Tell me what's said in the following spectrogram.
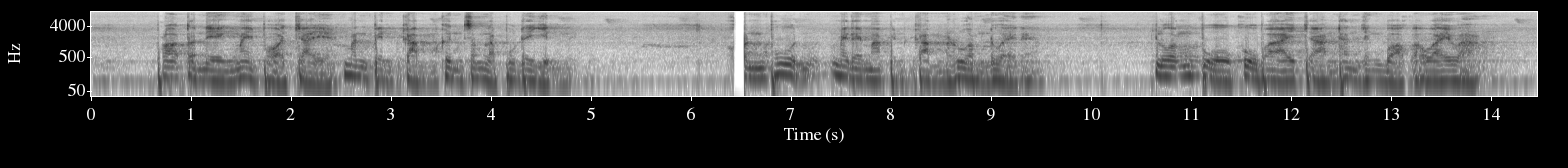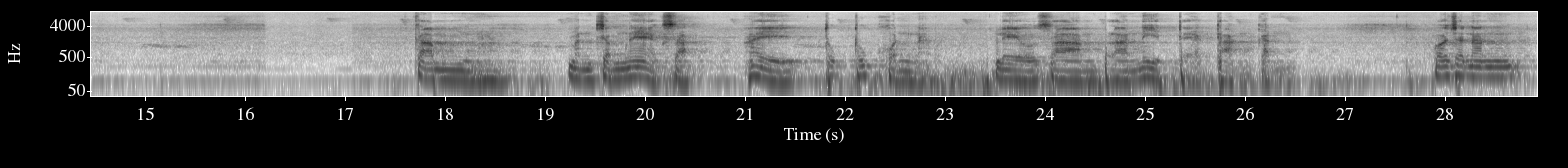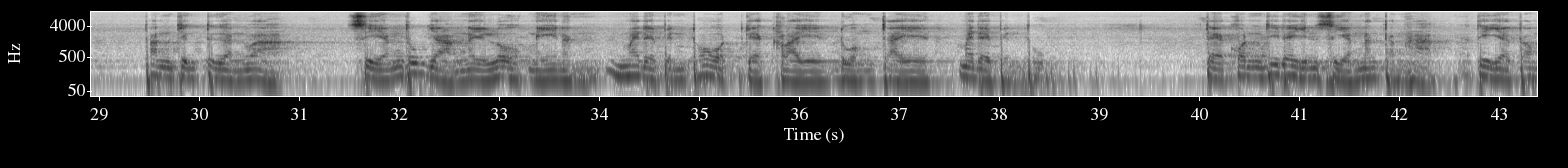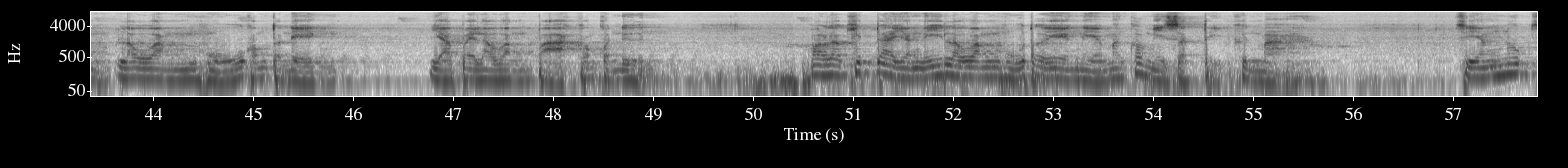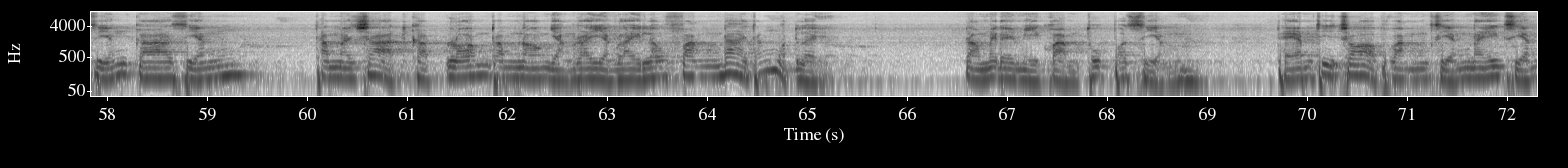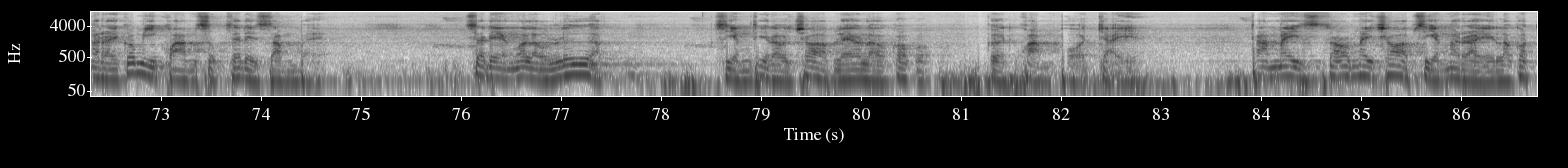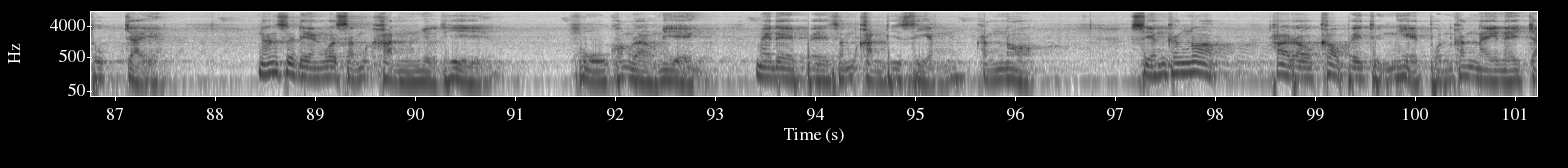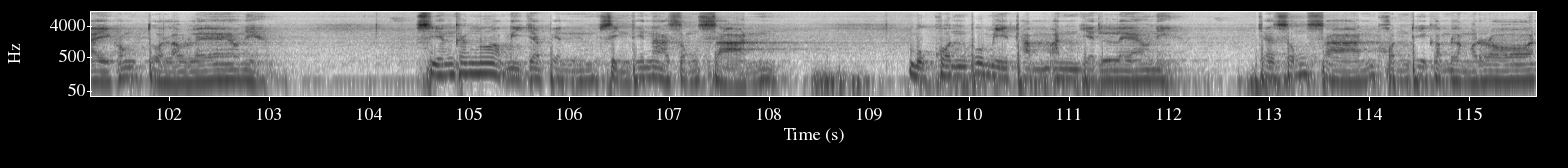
เพราะตนเองไม่พอใจมันเป็นกรรมขึ้นสำหรับผู้ได้ยิน คนพูดไม่ได้มาเป็นกรรมร่วมด้วยนะหลวงปู่ครูบาอาจารย์ท่านจึงบอกเอาไว้ว่า กรรมมันจำแนกสัตว์ให้ทุกๆคนนะเลวทรามปราณีตแตกต่างกัน เพราะฉะนั้น ท่านจึงเตือนว่าเสียงทุกอย่างในโลกนี้นั้น ไม่ได้เป็นโทษแก่ใครดวงใจไม่ได้เป็นทุกข์ แต่คนที่ได้ยินเสียงนั้นต่างหาก ที่จะต้องระวังหูของตนเอง อย่าไประวังปากของคนอื่น พอเราคิดได้อย่างนี้ระวังหูตัวเองเนี่ยมันก็มีสติขึ้นมา เสียงนกเสียงกาเสียงธรรมชาติขับร้องทำนองอย่างไรอย่างไร เราฟังได้ทั้งหมดเลย เราไม่ได้มีความทุกข์เพราะเสียง แถมที่ชอบฟังเสียงไหนเสียงอะไรก็มีความสุขจะได้ซ้ำไปแสดงว่าเราเลือกเสียงที่เราชอบแล้วเราก็เกิดความพอใจ ถ้าไม่ชอบไม่ชอบเสียงอะไร เราก็ทุกข์ใจ นั้นแสดงว่าสำคัญอยู่ที่หูของเรานี่เอง ไม่ได้ไปสำคัญที่เสียงข้างนอก เสียงข้างนอก ถ้าเราเข้าไปถึงเหตุผลข้างในในใจของตัวเราแล้วเนี่ยเสียงข้างนอกนี่จะเป็นสิ่งที่น่าสงสาร บุคคลผู้มีธรรมอันเย็นแล้วนี่ จะสงสารคนที่กำลังร้อน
